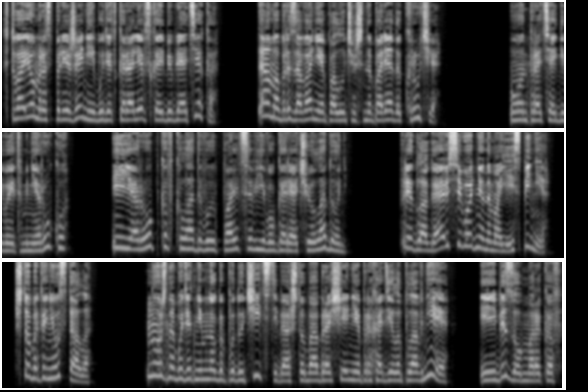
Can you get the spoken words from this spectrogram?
В твоем распоряжении будет королевская библиотека. Там образование получишь на порядок круче. Он протягивает мне руку, и я робко вкладываю пальцы в его горячую ладонь. «Предлагаю сегодня на моей спине, чтобы ты не устала. Нужно будет немного подучить тебя, чтобы обращение проходило плавнее и без обмороков.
